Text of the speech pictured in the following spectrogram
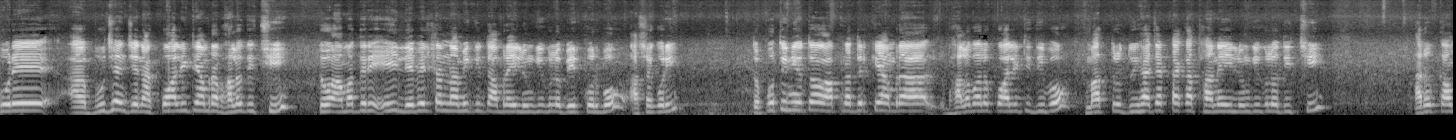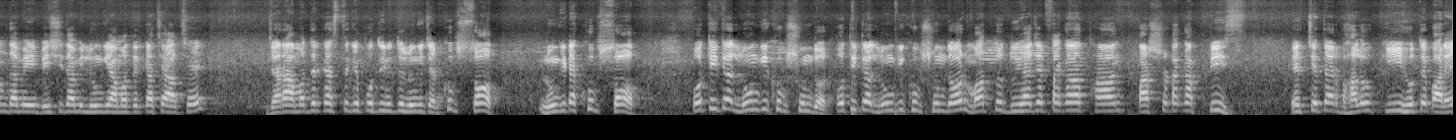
পরে বুঝেন যে না কোয়ালিটি আমরা ভালো দিচ্ছি তো আমাদের এই লেভেলটার নামে কিন্তু আমরা এই লুঙ্গিগুলো বের করব, আশা করি। তো প্রতিনিয়ত আপনাদেরকে আমরা ভালো ভালো কোয়ালিটি দিব। মাত্র দুই হাজার টাকা থানে এই লুঙ্গিগুলো দিচ্ছি। আরও কম দামে, বেশি দামি লুঙ্গি আমাদের কাছে আছে। যারা আমাদের কাছ থেকে প্রতিনিয়ত লুঙ্গি চান, খুব সফট লুঙ্গিটা খুব সফট প্রতিটা লুঙ্গি খুব সুন্দর, প্রতিটা লুঙ্গি খুব সুন্দর। মাত্র দুই হাজার টাকা থান, পাঁচশো টাকা পিস এর চেয়ে আর ভালো কি হতে পারে?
